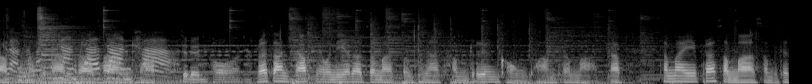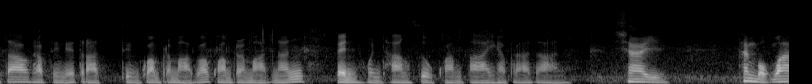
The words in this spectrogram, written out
ราบกราบนนมัมัสสการการพพระระอาอาจาจารรย์ย์ครัค่ะบเจริญพร พระอาจารย์ครับ ในวันนี้เราจะมาสนทนาธรรมเรื่องของความประมาทครับทำไมพระสัมมาสัมพุทธเจ้าครับ ถึงได้ตรัสถึงความประมาทว่าความประมาทนั้นเป็นหนทางสู่ความตายครับพระอาจารย์ ใช่ ท่านบอกว่า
